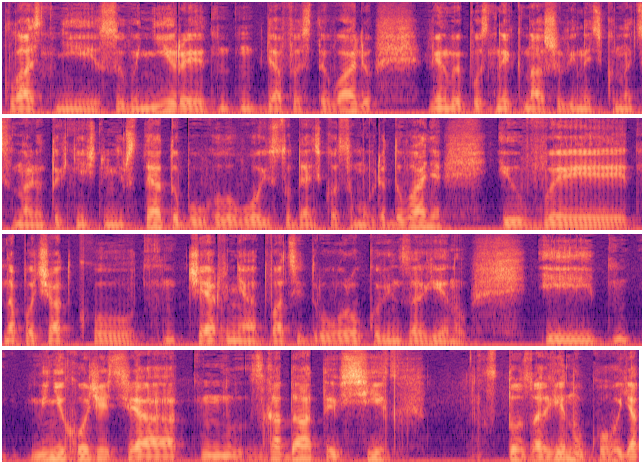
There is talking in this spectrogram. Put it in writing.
класні сувеніри для фестивалю. Він випускник нашого Вінницького національного технічного університету, був головою студентського самоврядування, і в, е, на початку червня 22-го року він загинув. І мені хочеться згадати всіх, хто загинув, кого я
